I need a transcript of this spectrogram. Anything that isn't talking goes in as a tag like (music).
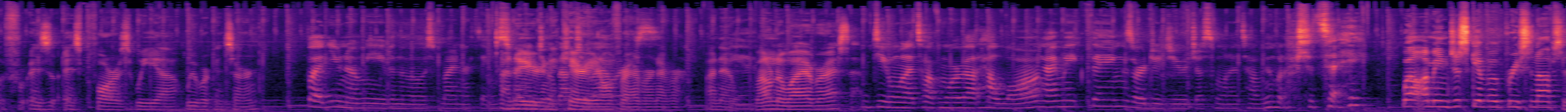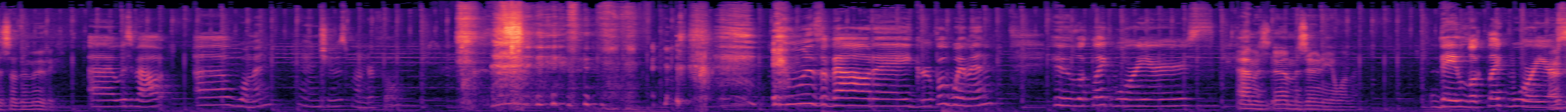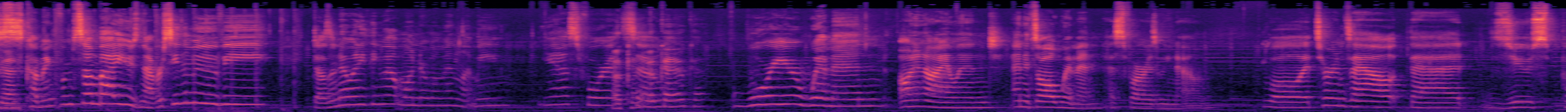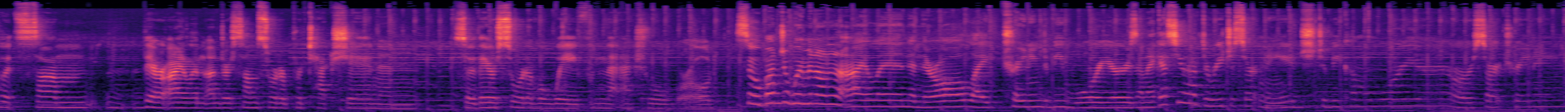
for- as as far as we uh, we were concerned. But you know me, even the most minor things. I know you're going to carry it on forever and ever. I know. Yeah. I don't know why I ever asked that. Do you want to talk more about how long I make things, or did you just want to tell me (laughs) what I should say? Well, I mean, just give a brief synopsis of the movie. Uh, it was about a woman, and she was wonderful. (laughs) it was about a group of women who looked like warriors. Amaz- Amazonia women. They looked like warriors. Okay. This is coming from somebody who's never seen the movie, doesn't know anything about Wonder Woman. Let me yes for it. Okay, so, okay, okay. warrior women on an island, and it's all women as far as we know. Well, it turns out that Zeus put some their island under some sort of protection and so they're sort of away from the actual world. So a bunch of women on an island and they're all like training to be warriors and I guess you have to reach a certain age to become a warrior or start training.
